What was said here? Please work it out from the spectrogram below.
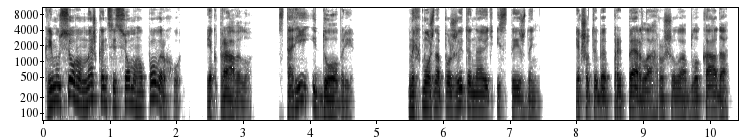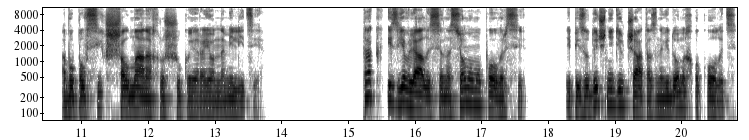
Крім усього, мешканці сьомого поверху, як правило, старі і добрі. В них можна пожити навіть із тиждень, якщо тебе приперла грошова блокада або по всіх шалманах розшукує районна міліція. Так і з'являлися на сьомому поверсі епізодичні дівчата з невідомих околиць,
